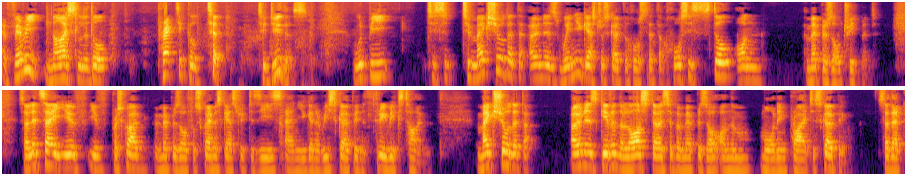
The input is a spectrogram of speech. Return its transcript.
a very nice little practical tip to do this would be to, to make sure that the owners, when you gastroscope the horse, that the horse is still on omeprazole treatment. So let's say you've, you've prescribed omeprazole for squamous gastric disease and you're going to rescope in three weeks time. Make sure that the owner's given the last dose of omeprazole on the morning prior to scoping so that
